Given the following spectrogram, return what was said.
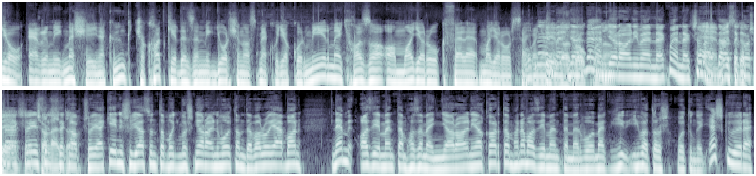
jó, erről még mesélj nekünk, csak hadd kérdezzem még gyorsan azt meg, hogy akkor miért megy haza a magyarok fele Magyarországra? Nem, nem, nem nyaralni mennek, mennek családlátogatásra és összekapcsolják. Én is ugye azt mondtam, hogy most nyaralni voltam, de valójában nem azért mentem haza, mert nyaralni akartam, hanem azért mentem, mert volt, meg hivatalosak voltunk egy esküvőre.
